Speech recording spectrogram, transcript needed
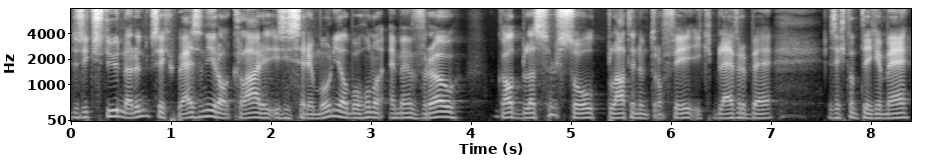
Dus ik stuur naar hun. Ik zeg, wij zijn hier al klaar. Is die ceremonie al begonnen? En mijn vrouw, God bless her soul, platinum trofee, ik blijf erbij, zegt dan tegen mij...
